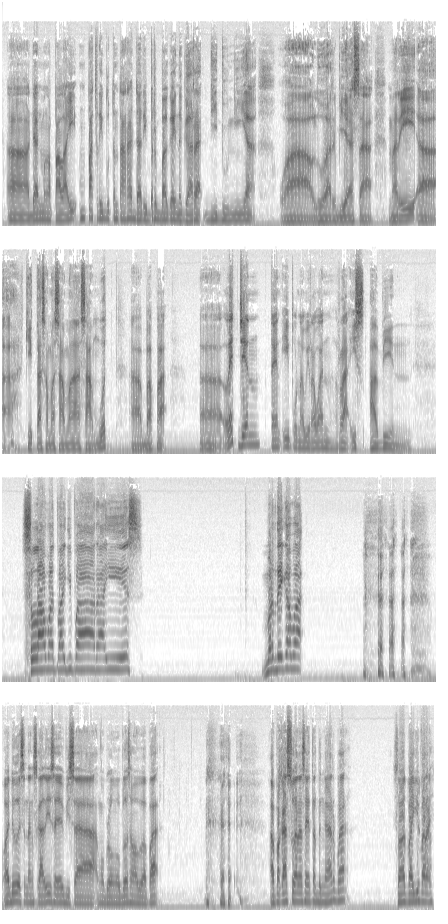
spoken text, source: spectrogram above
uh, dan mengepalai 4.000 tentara dari berbagai negara di dunia. Wow, luar biasa. Mari uh, kita sama-sama sambut uh, Bapak uh, Legend TNI Purnawirawan Rais Abin. Selamat pagi Pak Rais. Merdeka Pak. Waduh senang sekali saya bisa ngobrol-ngobrol sama Bapak. Apakah suara saya terdengar Pak? Selamat pagi Pak Rais.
